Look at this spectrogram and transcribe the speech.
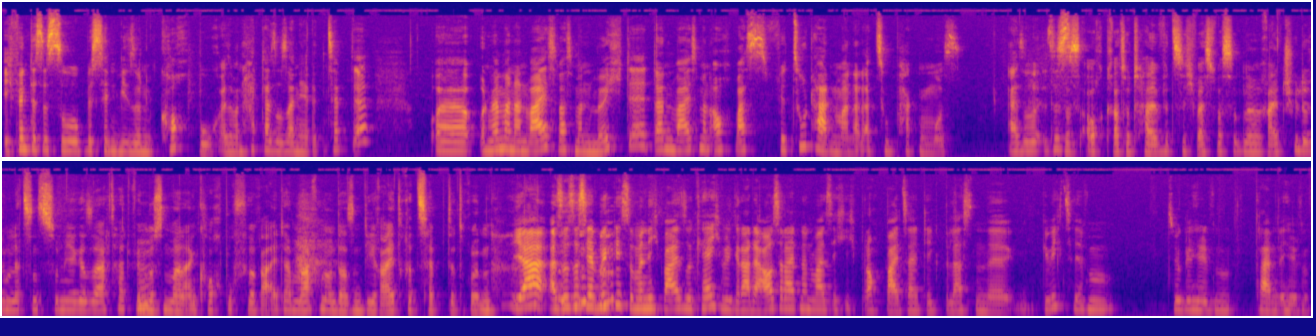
ich finde, das ist so ein bisschen wie so ein Kochbuch. Also man hat da so seine Rezepte äh, und wenn man dann weiß, was man möchte, dann weiß man auch, was für Zutaten man da dazu packen muss. Also es das ist auch gerade total witzig. Weißt du, was so eine Reitschülerin letztens zu mir gesagt hat? Wir hm? müssen mal ein Kochbuch für Reiter machen und da sind die Reitrezepte drin. Ja, also es ist ja wirklich so, wenn ich weiß, okay, ich will gerade ausreiten, dann weiß ich, ich brauche beidseitig belastende Gewichtshilfen, Zügelhilfen, treibende Hilfen.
